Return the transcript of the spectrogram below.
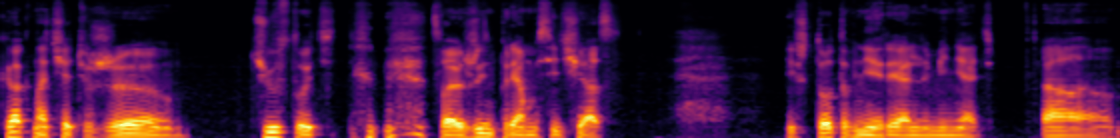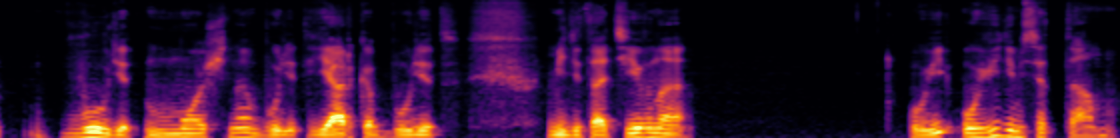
как начать уже чувствовать свою жизнь прямо сейчас и что-то в ней реально менять. А, будет мощно, будет ярко, будет медитативно. Уви- увидимся там.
